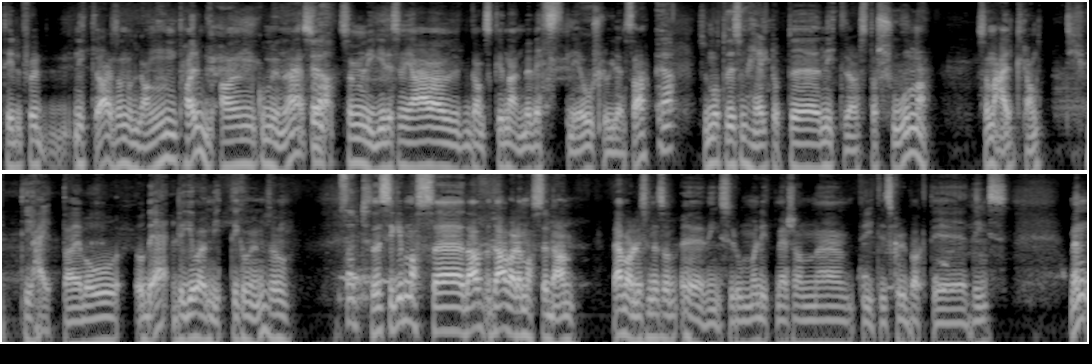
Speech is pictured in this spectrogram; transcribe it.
til For Nittedal er en sånn lang tarm av en kommune så, Ja. som ligger liksom, jeg er ganske nærme vestlige Oslo-grensa. Ja. Så du måtte liksom helt opp til Nittedal stasjon, da, som er et langt hutt i heita. Og det ligger bare midt i kommunen. så... Så det er sikkert masse Da, da var det masse band. Der var det liksom et sånn øvingsrom og litt mer sånn uh, fritidsklubbaktig dings. Men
